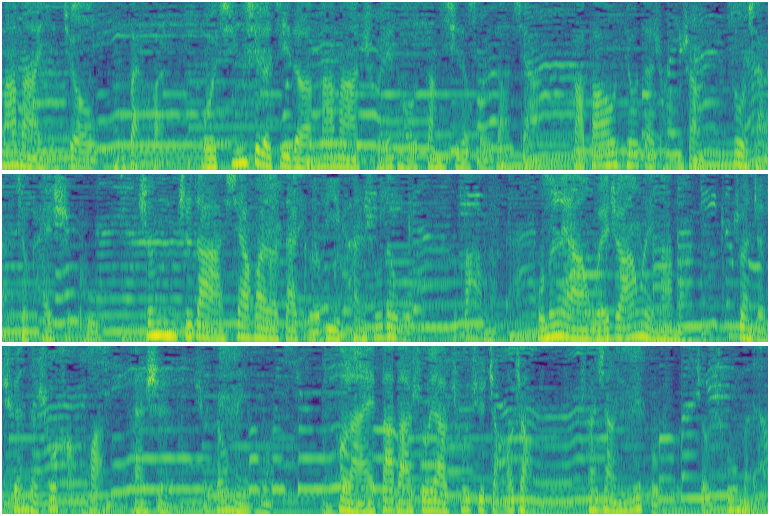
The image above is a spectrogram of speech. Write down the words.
妈妈也就五百块。我清晰地记得，妈妈垂头丧气地回到家，把包丢在床上，坐下来就开始哭，声音之大，吓坏了在隔壁看书的我和爸爸。我们俩围着安慰妈妈，转着圈地说好话，但是却都没有用。后来爸爸说要出去找找，穿上衣服就出门了。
